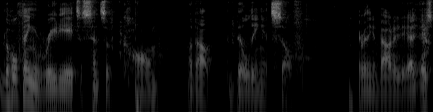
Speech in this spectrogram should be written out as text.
the whole thing radiates a sense of calm about the building itself. Everything about it. As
